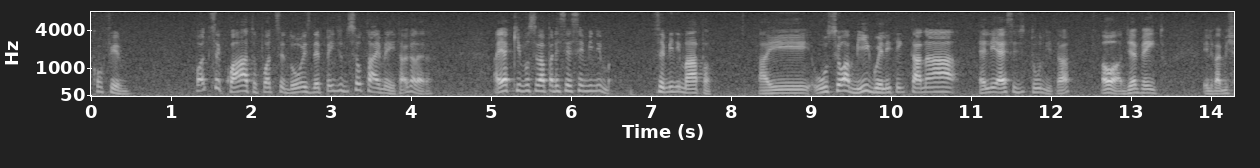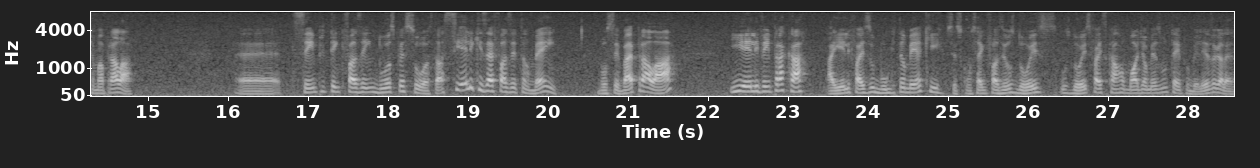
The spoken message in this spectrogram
confirmo. Pode ser quatro, pode ser dois, depende do seu time aí, tá galera? Aí aqui você vai aparecer sem, minima, sem minimapa. Aí o seu amigo ele tem que estar tá na LS de Tune, tá? Ó, de evento. Ele vai me chamar pra lá. É, sempre tem que fazer em duas pessoas, tá? Se ele quiser fazer também, você vai pra lá e ele vem pra cá. Aí ele faz o bug também aqui. Vocês conseguem fazer os dois, os dois faz carro mod ao mesmo tempo, beleza, galera?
